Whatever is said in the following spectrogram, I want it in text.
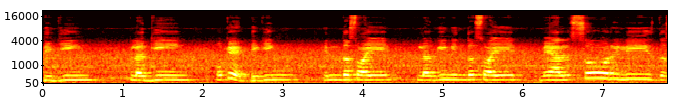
digging plugging okay digging in the soil plugging in the soil may also release the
